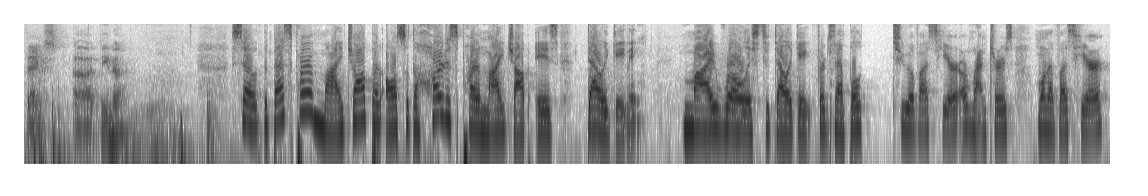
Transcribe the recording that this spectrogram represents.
Thanks. Uh, Dina? So the best part of my job, but also the hardest part of my job is delegating. My role is to delegate, for example, two of us here are renters, one of us here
